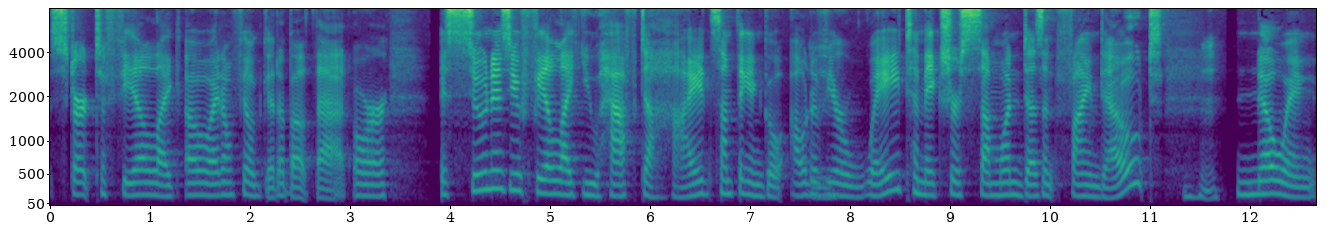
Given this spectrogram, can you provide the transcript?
start to feel like, oh, I don't feel good about that, or as soon as you feel like you have to hide something and go out of Mhm. your way to make sure someone doesn't find out, Mhm. knowing,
